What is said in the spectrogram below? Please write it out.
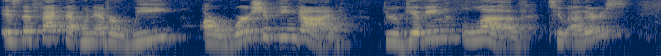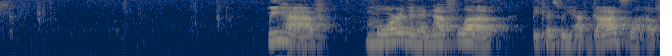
Is the fact that whenever we are worshiping God through giving love to others, we have more than enough love because we have God's love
